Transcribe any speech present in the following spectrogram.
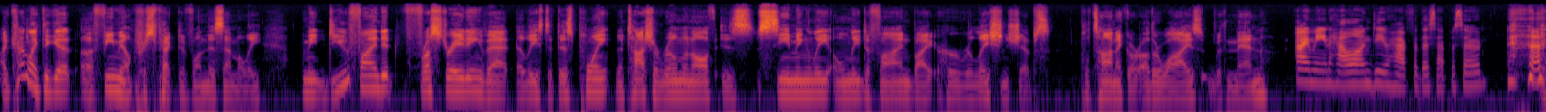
I'd kind of like to get a female perspective on this, Emily. I mean, do you find it frustrating that, at least at this point, Natasha Romanoff is seemingly only defined by her relationships, platonic or otherwise, with men? I mean, how long do you have for this episode?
